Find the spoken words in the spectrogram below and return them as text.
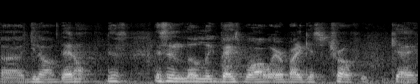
Uh, you know, they don't. This this isn't little league baseball where everybody gets a trophy. Okay.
